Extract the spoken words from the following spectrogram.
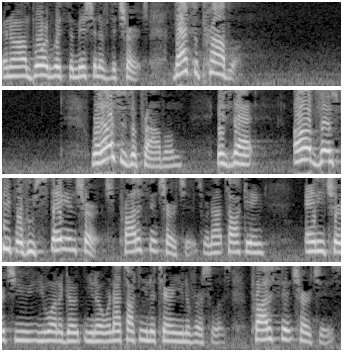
and are on board with the mission of the church. That's a problem. What else is a problem is that of those people who stay in church, Protestant churches, we're not talking any church you, you want to go, you know, we're not talking Unitarian Universalists. Protestant churches,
